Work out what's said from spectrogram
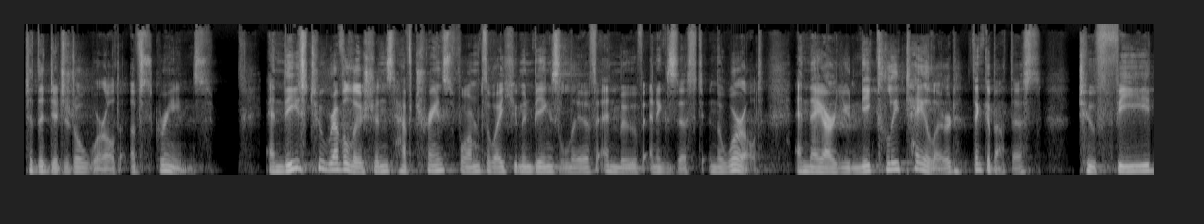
to the digital world of screens. And these two revolutions have transformed the way human beings live and move and exist in the world. And they are uniquely tailored, think about this, to feed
